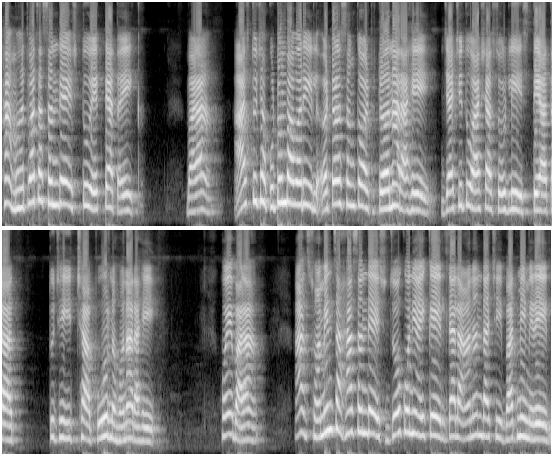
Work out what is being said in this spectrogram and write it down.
हा महत्त्वाचा संदेश तू एकट्यात ऐक. बाळा आज तुझ्या कुटुंबावरील अटळ संकट टळणार आहे. ज्याची तू आशा सोडलीस ते आता तुझी इच्छा पूर्ण होणार आहे. होय बाळा आज स्वामींचा हा संदेश जो कोणी ऐकेल त्याला आनंदाची बातमी मिळेल.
